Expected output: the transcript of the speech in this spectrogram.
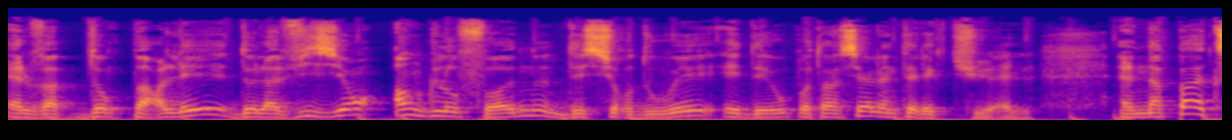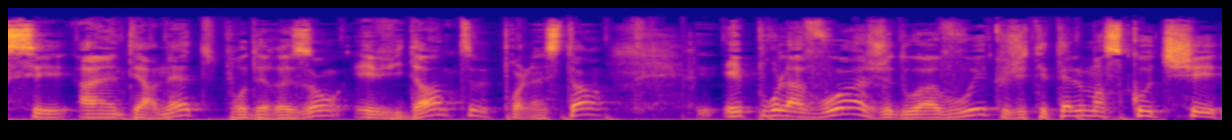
Elle va donc parler de la vision anglophone des surdoués et des hauts potentiels intellectuels. Elle n'a pas accès à Internet pour des raisons évidentes pour l'instant. Et pour la voix, je dois avouer que j'étais tellement scotché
